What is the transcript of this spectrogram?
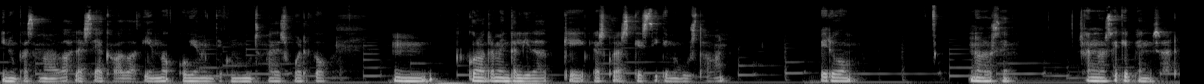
y no pasa nada. Las he acabado haciendo, obviamente con mucho más esfuerzo, mm, con otra mentalidad que las cosas que sí que me gustaban. Pero no lo sé. O sea, no sé qué pensar.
